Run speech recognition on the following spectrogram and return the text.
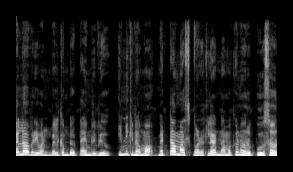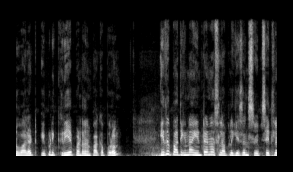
Hello everyone welcome to time review இன்றைக்கி நம்ம மெட்டாமாஸ்க் வாலெட்டில் நமக்குன்னு ஒரு புதுசாக ஒரு வாலெட் எப்படி க்ரியேட் பண்ணுறதுன்னு பார்க்க போகிறோம் இது பார்த்திங்கன்னா இன்டர்நேஷ்னல் அப்ளிகேஷன்ஸ் வெப்சைட்டில்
